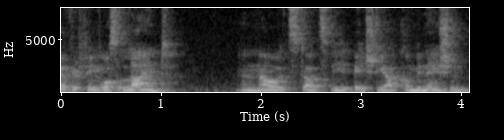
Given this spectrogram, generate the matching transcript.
Everything was aligned and now it starts the HDR combination.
